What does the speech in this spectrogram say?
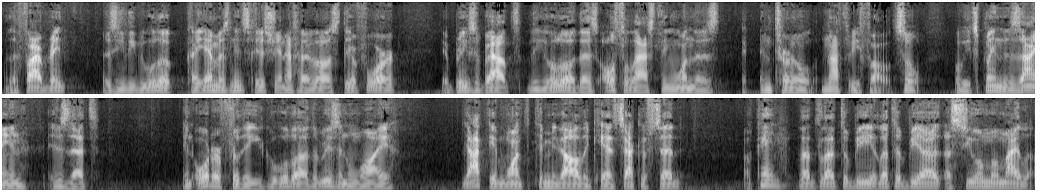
When the fire brain, therefore, it brings about the Yula that is also lasting, one that is internal, not to be followed. So what we explained in Zion is that in order for the Gula, the reason why Yaakov wanted to migal the kids, Yaakov said, "Okay, let let there be let there be a, a siyum maila."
